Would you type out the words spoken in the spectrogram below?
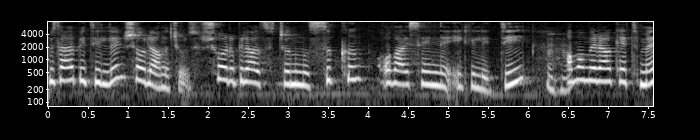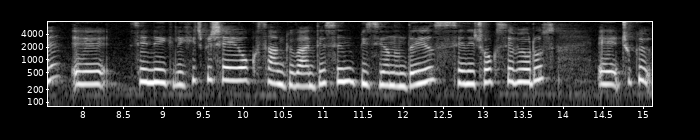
güzel bir dille şöyle anlatıyoruz. Şu ara biraz canımız sıkkın, olay seninle ilgili değil ama merak etme e, seninle ilgili hiçbir şey yok. Sen güvendesin, biz yanındayız, seni çok seviyoruz. E, çünkü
